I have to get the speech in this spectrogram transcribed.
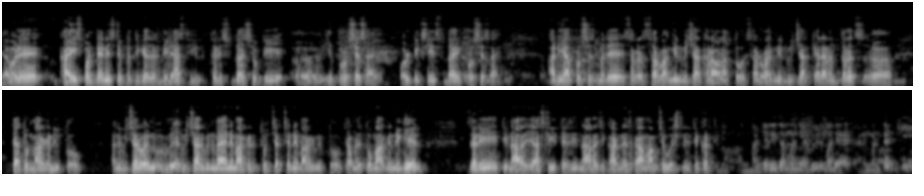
त्यामुळे काही स्पॉन्टॅनिस्टली प्रतिक्रिया जरी दिल्या असतील तरी सुद्धा शेवटी ही प्रोसेस आहे. पॉलिटिक्स ही सुद्धा एक प्रोसेस आहे. आणि या प्रोसेसमध्ये सगळं सर्वांगीण विचार करावा लागतो. सर्वांगीण विचार केल्यानंतरच त्यातून मार्ग निघतो. आणि विचार विचार विनिमयाने मार्ग निघतो. चर्चेने मार्ग निघतो. त्यामुळे तो मार्ग निघेल. जरी ती नाराजी असली तरी ती नाराजी काढण्याचं काम आमचे वरिष्ठ नेते करतील. अंजली दमन या बीडमध्ये आहेत आणि म्हणतात की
